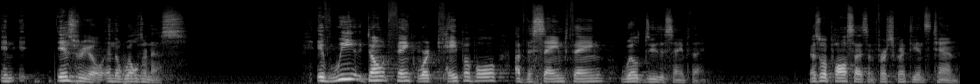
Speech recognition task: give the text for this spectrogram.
in Israel in the wilderness. If we don't think we're capable of the same thing, we'll do the same thing. That's what Paul says in 1 Corinthians 10.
